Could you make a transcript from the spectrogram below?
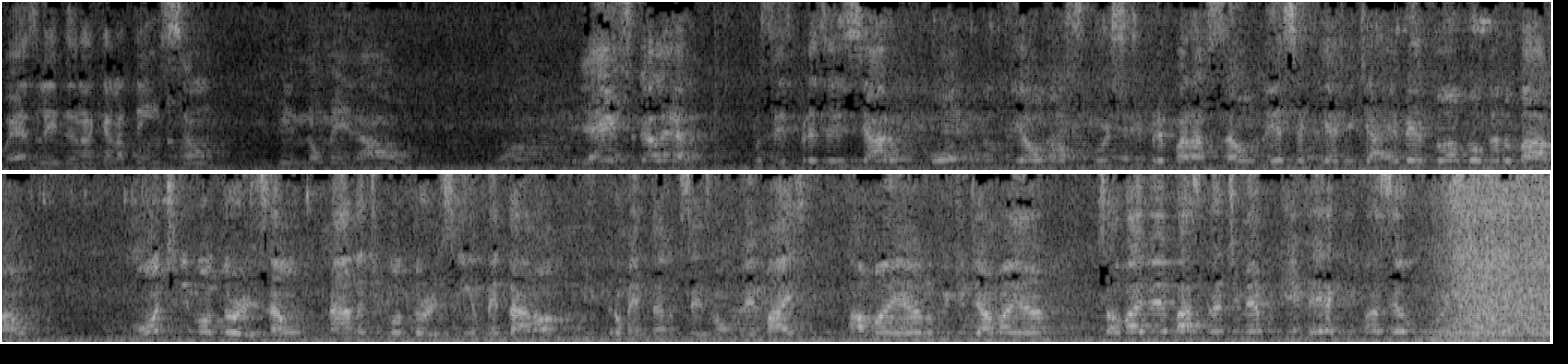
Wesley dando aquela tensão fenomenal. E é isso, galera. Vocês presenciaram um pouco do que é o nosso curso de preparação. Nesse aqui a gente arrebentou a boca do balão. Um monte de motorzão, nada de motorzinho, metanol, nitrometano, que vocês vão ver mais amanhã, no vídeo de amanhã. Só vai ver bastante mesmo quem veio aqui fazer o curso.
